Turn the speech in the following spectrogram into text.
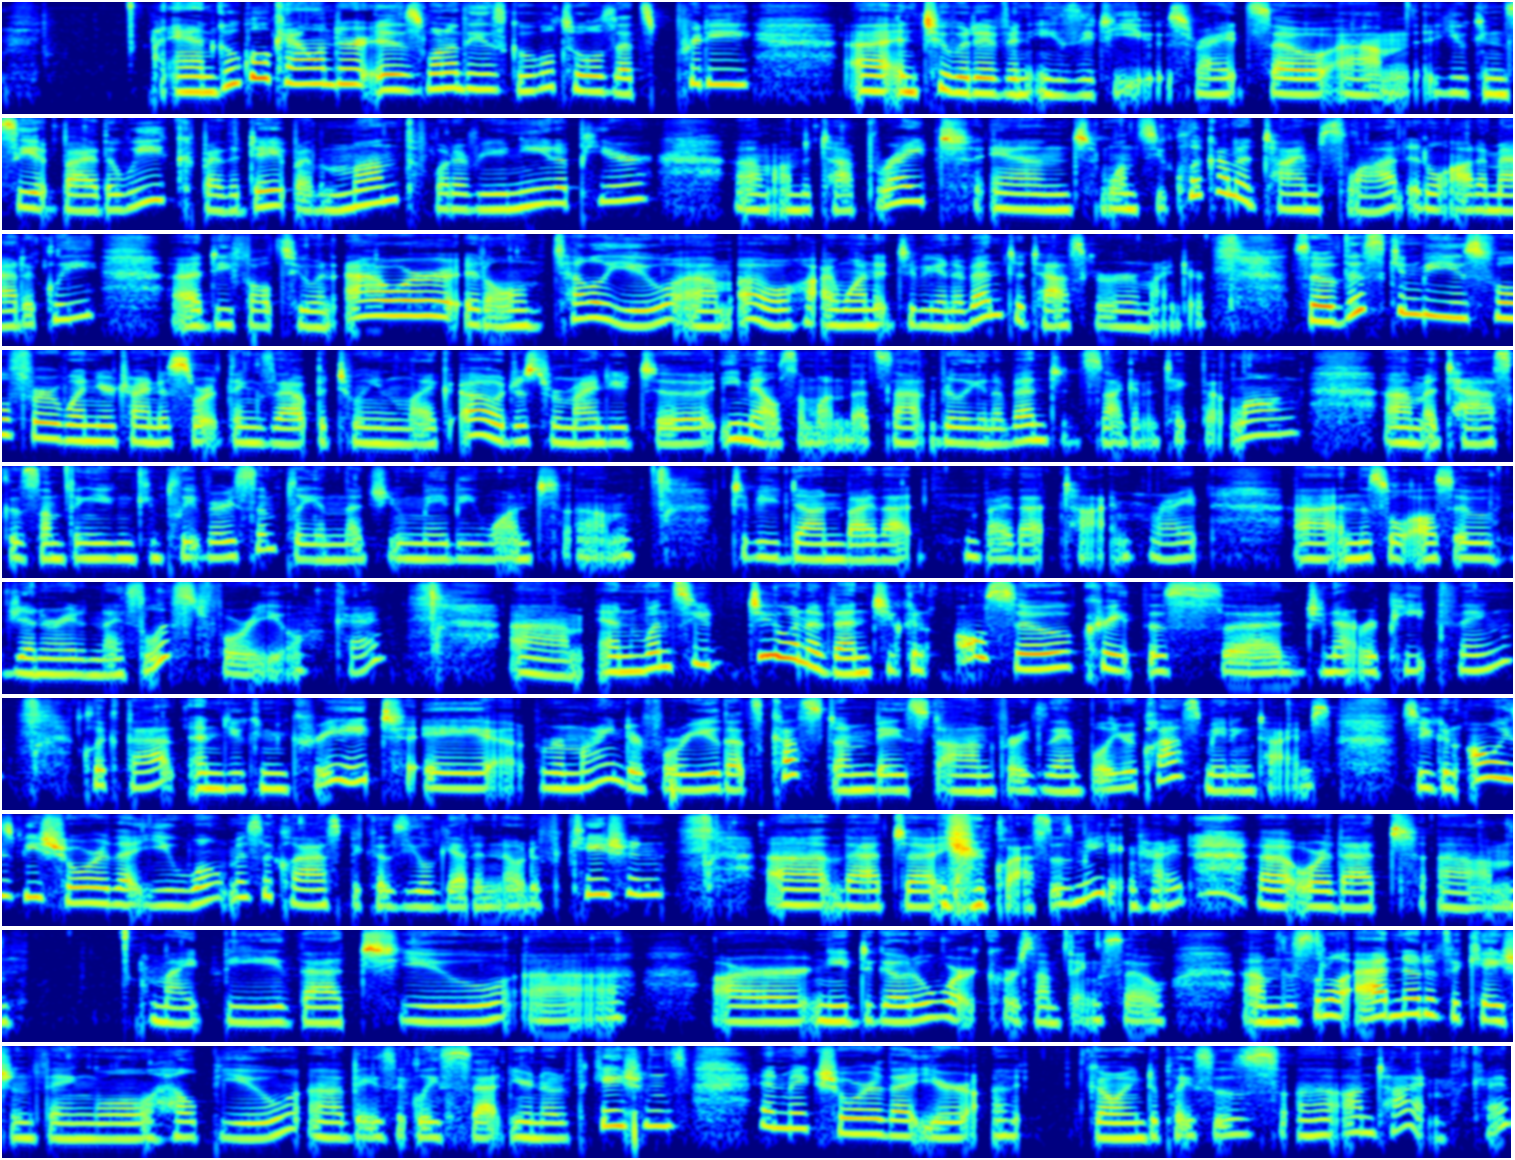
And Google Calendar is one of these Google tools that's pretty uh, intuitive and easy to use, right? So um, you can see it by the week, by the date, by the month, whatever you need up here um, on the top right. And once you click on a time slot, it'll automatically uh, default to an hour. It'll tell you, um, oh, I want it to be an event, a task, or a reminder. So this can be useful for when you're trying to sort things out between like, oh, just remind you to email someone. That's not really an event. It's not going to take that long. Um, a task is something you can complete very simply and that you maybe want um, to be done by that by that time, right? Uh, and this will also generate a nice list for you, okay? Um, and once you do an event, you can also create this uh, do not repeat thing. Click that, and you can create a reminder for you that's custom based on, for example, your class meeting times. So you can always be sure that you won't miss a class because you'll get a notification uh, that uh, your class is meeting, right? Uh, or that um, might be that you uh, are need to go to work or something. So um, this little add notification thing will help you uh, basically set your notifications and make sure that you're uh, going to places uh, on time, okay?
